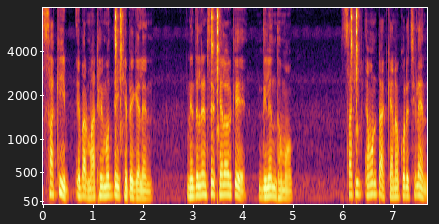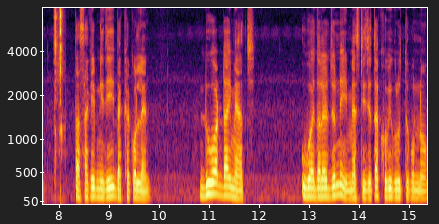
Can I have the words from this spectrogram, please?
সাকিব এবার মাঠের মধ্যেই খেপে গেলেন। নেদারল্যান্ডসের খেলোয়াড়কে দিলেন ধমক। সাকিব এমনটা কেন করেছিলেন, তা সাকিব নিজেই ব্যাখ্যা করলেন। Do or die match. উভয় দলের জন্যই ম্যাচটি জেতা খুবই গুরুত্বপূর্ণ।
